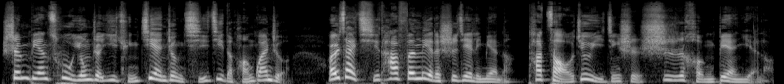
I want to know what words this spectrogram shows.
身边簇拥着一群见证奇迹的旁观者。而在其他分裂的世界里面呢，他早就已经是尸横遍野了。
